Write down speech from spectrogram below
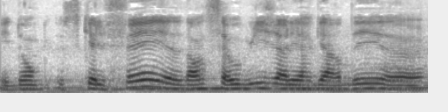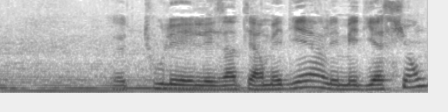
Et donc, ce qu'elle fait, ça oblige à aller regarder euh, euh, tous les, intermédiaires, les médiations.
